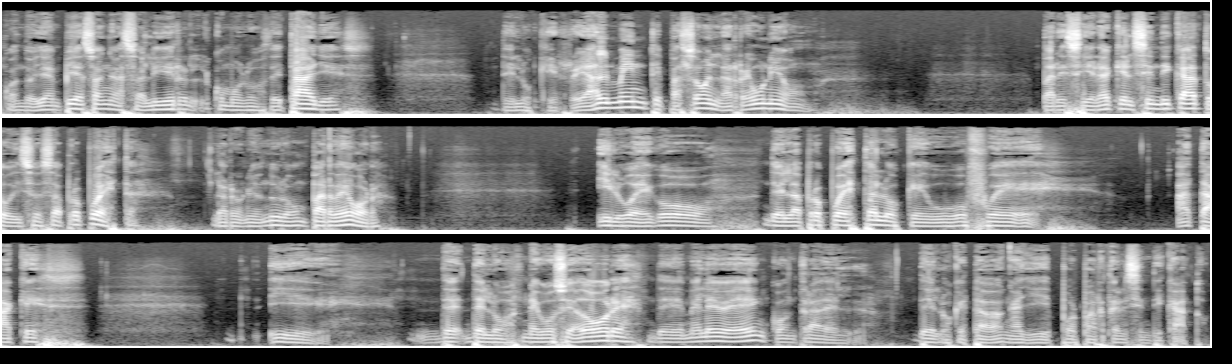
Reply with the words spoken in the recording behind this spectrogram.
cuando ya empiezan a salir como los detalles de lo que realmente pasó en la reunión, pareciera que el sindicato hizo esa propuesta. La reunión duró un par de horas. Y luego de la propuesta lo que hubo fue ataques y de, los negociadores de MLB en contra de los que estaban allí por parte del sindicato.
